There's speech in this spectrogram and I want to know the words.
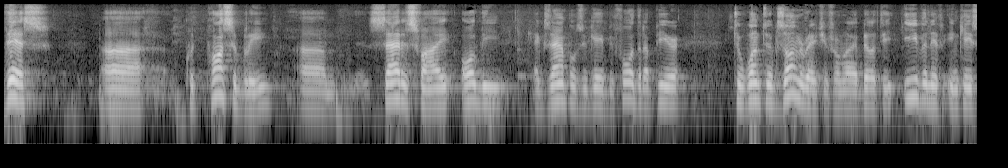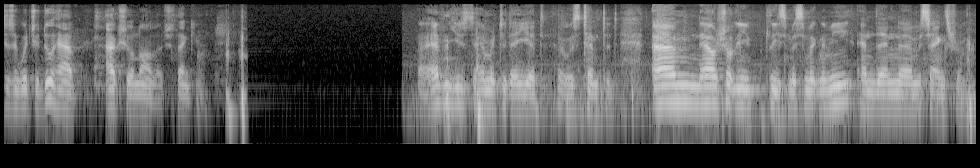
this uh, could possibly um, satisfy all the examples you gave before that appear to want to exonerate you from liability, even if in cases in which you do have actual knowledge. Thank you. I haven't used the hammer today yet. I was tempted. Um, now, shortly, please, Mr. McNamee, and then uh, Mr. Engström.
